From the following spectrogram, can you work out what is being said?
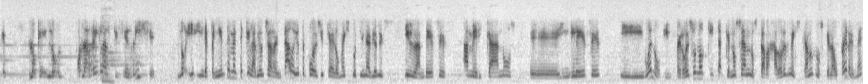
que, lo que, lo, por las reglas ah. que se rige. No, independientemente que el avión sea rentado, yo te puedo decir que Aeroméxico tiene aviones irlandeses, americanos, eh, ingleses, y bueno, y, pero eso no quita que no sean los trabajadores mexicanos los que la operen, ¿eh?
